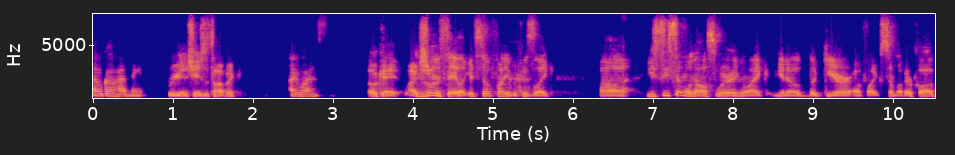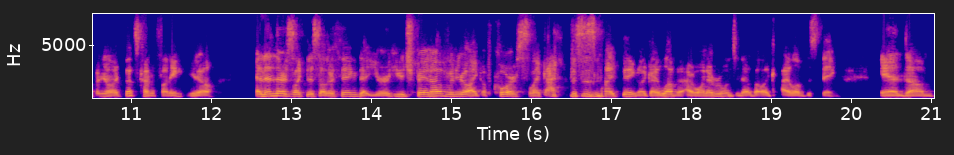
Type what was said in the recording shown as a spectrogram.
Oh, go ahead, Nate. Were you going to change the topic? I was. Okay. I just want to say, like, it's so funny because, like, uh, you see someone else wearing like you know the gear of like some other club and you're like that's kind of funny you know? And then there's like this other thing that you're a huge fan of and you're like of course like I, this is my thing like i love it. I want everyone to know that like i love this thing. And um,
